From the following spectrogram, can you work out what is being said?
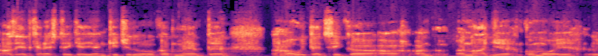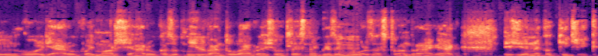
azért keresték egy ilyen kicsi dolgokat, mert ha úgy tetszik, a, a, a, a nagy, komoly holdjárók vagy marsjárók, azok nyilván továbbra is ott lesznek, de ezek uh-huh. borzasztóan drágák, és jönnek a kicsik.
